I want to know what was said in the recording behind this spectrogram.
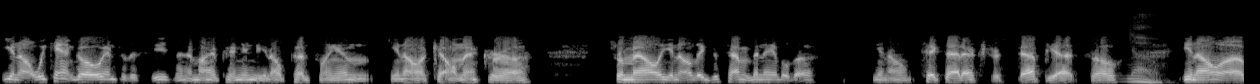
you know, we can't go into the season, in my opinion, you know, penciling in, you know, a Kelenic or a Trammell. You know, they just haven't been able to, you know, take that extra step yet. So, no, you know, uh,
